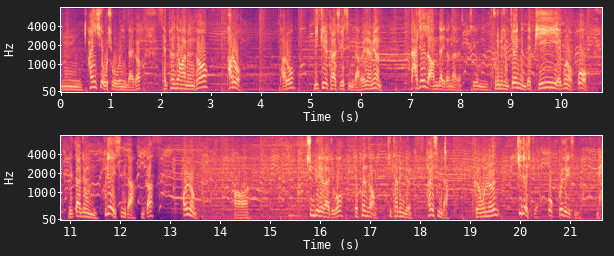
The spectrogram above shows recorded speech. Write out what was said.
음, 1시 55분입니다. 그래서 대편성하면서 바로 바로 미끼를 달아주겠습니다. 왜냐면 낮에도 나옵니다 이런 날은 지금 구름이 좀 껴있는데 비 예보는 없고 일단 좀 흐려 있습니다. 그러니까 얼른 어, 준비를 해가지고 대편성 기타 등등 하겠습니다. 그럼 오늘은 기대하십시오. 꼭 보여드리겠습니다. 네.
